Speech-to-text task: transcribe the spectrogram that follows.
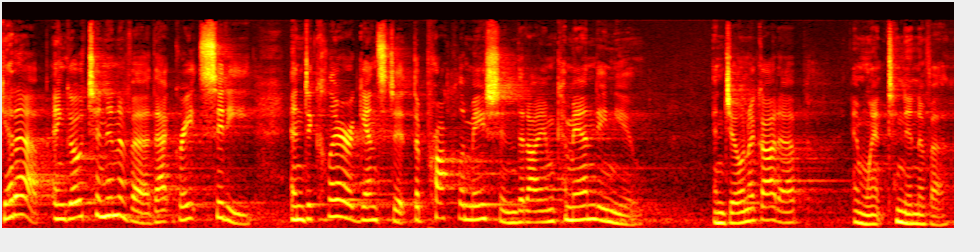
Get up and go to Nineveh, that great city, and declare against it the proclamation that I am commanding you. And Jonah got up and went to Nineveh,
